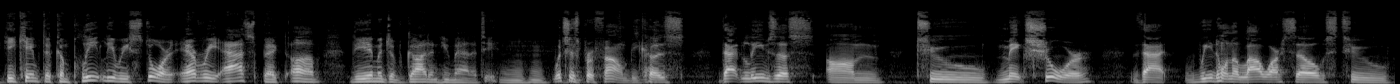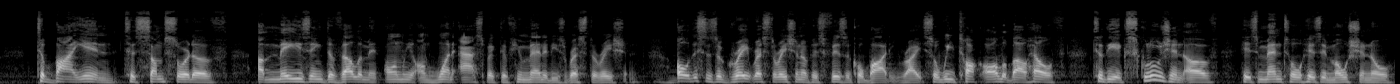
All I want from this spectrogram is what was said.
He came to completely restore every aspect of the image of God in humanity. which is profound because that leaves us um, to make sure that we don't allow ourselves to to buy in to some sort of amazing development only on one aspect of humanity's restoration. Oh, this is a great restoration of his physical body, right? So we talk all about health to the exclusion of his mental, his emotional,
